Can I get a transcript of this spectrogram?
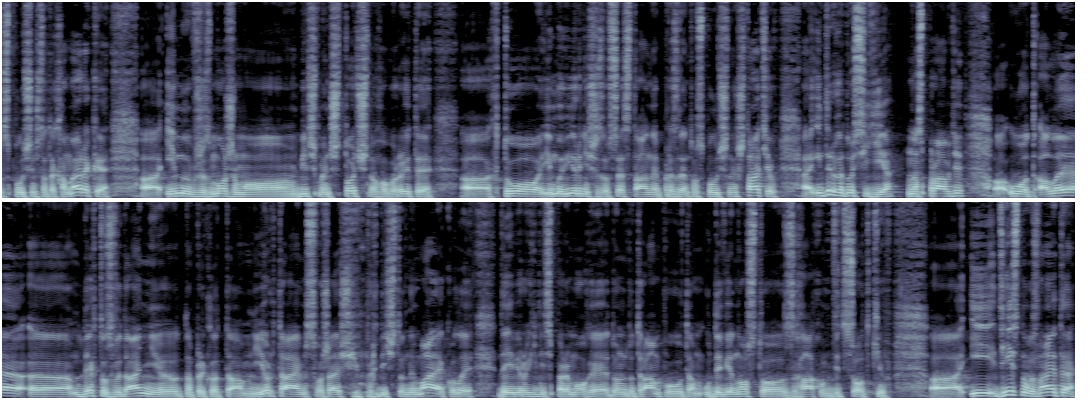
Сполучених Штатах Америки, е, і ми вже зможемо більш-менш точно говорити, е, хто ймовірніше за все стане президентом Сполучених Штатів. Е, інтрига досі є насправді. Е, от, але е, дехто з видань, от, наприклад, там Нью-Йорк Таймс, вважає, що практично немає, коли дає вірогідність перемоги Дональду Трампу там у 90 з гаком відсотків. Е, і дійсно, ви знаєте,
